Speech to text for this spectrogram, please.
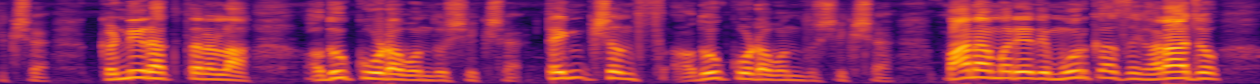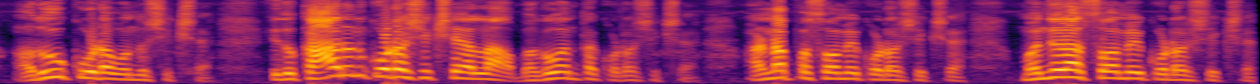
ಶಿಕ್ಷೆ. ಕಣ್ಣೀರು ಹಾಕ್ತಾನಲ್ಲ, ಅದು ಕೂಡ ಒಂದು ಶಿಕ್ಷೆ. ಟೆನ್ಷನ್ಸ್ ಅದು ಕೂಡ ಒಂದು ಶಿಕ್ಷೆ. ಮಾನ ಮರ್ಯಾದೆ, ಮೂರ್ಖಾಸಿ, ಹರಾಜು, ಅದು ಕೂಡ ಒಂದು ಶಿಕ್ಷೆ. ಇದು ಕಾನೂನು ಕೊಡೋ ಶಿಕ್ಷೆ ಅಲ್ಲ, ಭಗವಂತ ಕೊಡೋ ಶಿಕ್ಷೆ. ಅಣ್ಣಪ್ಪ ಸ್ವಾಮಿ ಕೊಡೋ ಶಿಕ್ಷೆ. ಮಂಜುನಾಥ ಸ್ವಾಮಿ ಕೊಡೋ ಶಿಕ್ಷೆ.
